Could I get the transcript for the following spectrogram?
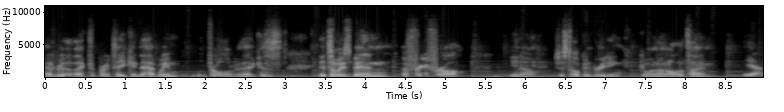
I'd really like to partake in to have way more control over that because it's always been a free for all. You know, just open breeding going on all the time. Yeah.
